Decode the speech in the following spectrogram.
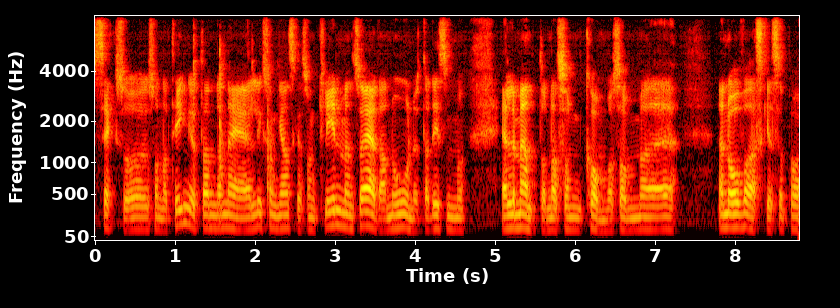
sex og sånne ting, utan den er liksom ganske sånn clean. Men så er det noen av disse elementene som kommer som eh, en overraskelse på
